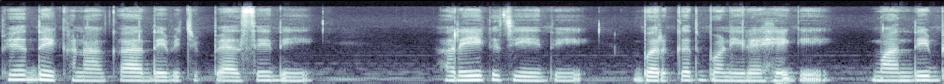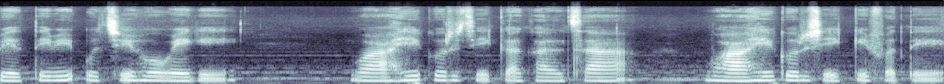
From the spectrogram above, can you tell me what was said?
ਫਿਰ ਦੇਖਣਾ ਘਰ ਦੇ ਵਿੱਚ ਪੈਸੇ ਦੀ ਹਰੇਕ ਚੀਜ਼ ਦੀ ਬਰਕਤ ਬਣੀ ਰਹੇਗੀ। ਮਨ ਦੀ ਬਿਰਤੀ ਵੀ ਉੱਚੀ ਹੋਵੇਗੀ। ਵਾਹਿਗੁਰੂ ਜੀ ਕਾ ਖਾਲਸਾ, ਵਾਹਿਗੁਰੂ ਜੀ ਕੀ ਫਤਿਹ।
